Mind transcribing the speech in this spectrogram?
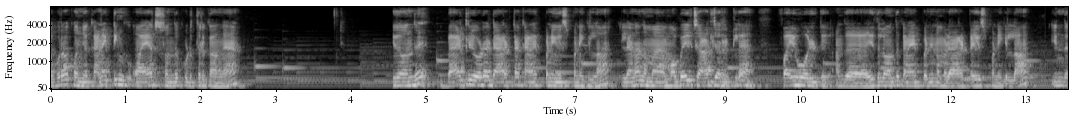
அப்புறம் கொஞ்சம் கனெக்டிங் ஒயர்ஸ் வந்து கொடுத்துருக்காங்க. இதை வந்து பேட்டரியோட டேரெக்டாக கனெக்ட் பண்ணி யூஸ் பண்ணிக்கலாம். இல்லைனா நம்ம மொபைல் சார்ஜர் இருக்குல்ல ஃபைவ் வோல்ட்டு அந்த இதில் வந்து கனெக்ட் பண்ணி நம்ம டேரெக்டாக யூஸ் பண்ணிக்கலாம். இந்த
